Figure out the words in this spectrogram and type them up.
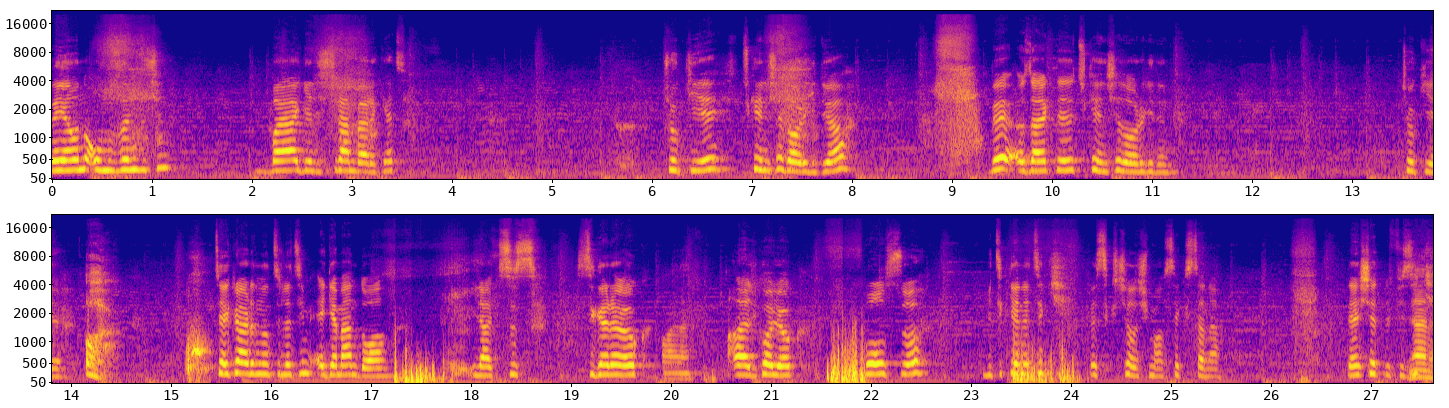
ve yanı omuzlarınız için bayağı geliştiren bir hareket. Çok iyi. Tükenişe doğru gidiyor. Ve özellikle de tükenişe doğru gidin. Çok iyi. Tekrardan hatırlatayım. Egemen doğal. İlaçsız. Sigara yok. Aynen. Alkol yok. Bol su. Bir tık genetik ve sıkı çalışma. 8 sene. Dehşet bir fizik. Yani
